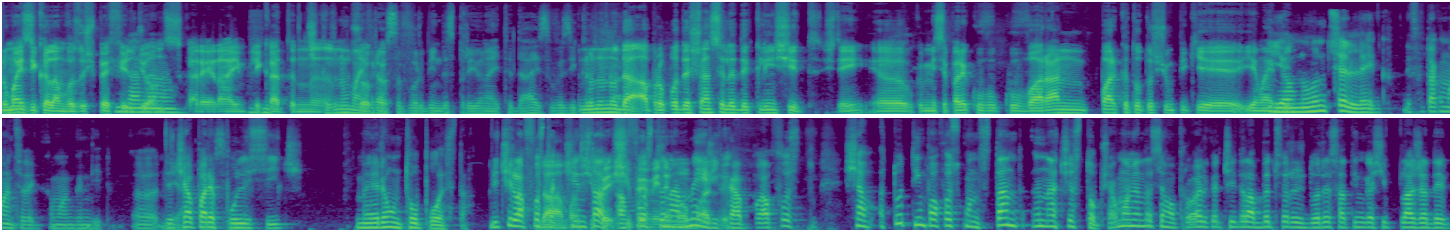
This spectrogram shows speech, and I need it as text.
Nu mai zic că l-am văzut și pe Phil da, da. Jones, da. care era implicat în. Și nu mai vreau să vorbim despre United, da, hai să vă zic. Nu, nu, nu, dar apropo de șansele de clean sheet, știi? Uh, că mi se pare cu, cu Varan, parcă totuși un pic e, e mai Eu bine. nu înțeleg, de fapt acum înțeleg că m-am gândit. Uh, de ce apare Pulisic mereu în topul ăsta? Deci el a fost da, accentat, mă, și pe, și a fost în America, a fost și a, tot timpul a fost constant în acest top. Și acum mi-am dat seama, probabil că cei de la Betfair își doresc să atingă și plaja de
